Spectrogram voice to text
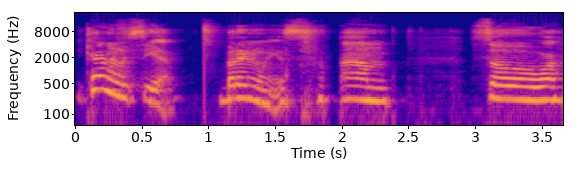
You can't really see it. But anyways, um, so,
